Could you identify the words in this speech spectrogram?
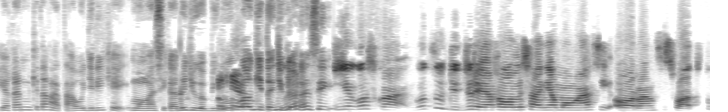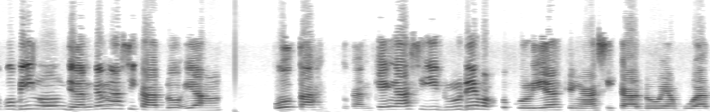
ya kan kita nggak tahu jadi kayak mau ngasih kado juga bingung Iya. lo gitu juga gak sih Iya gue suka, gue tuh jujur ya kalau misalnya mau ngasih orang sesuatu tuh gue bingung. Jangan kan ngasih kado yang ultah gitu kan. Kayak ngasih dulu deh waktu kuliah, kayak ngasih kado yang buat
